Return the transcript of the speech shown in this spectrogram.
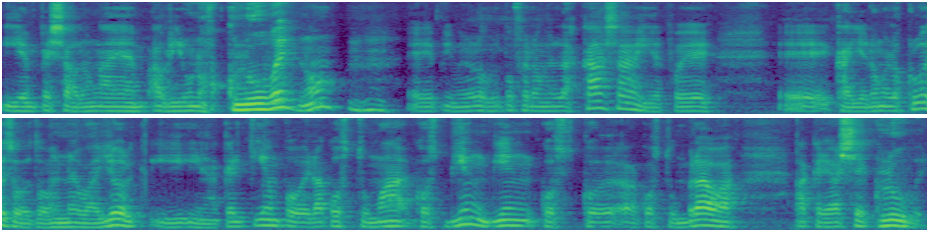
y empezaron a abrir unos clubes, ¿no? Eh, primero los grupos fueron en las casas y después cayeron en los clubes, sobre todo en Nueva York, y, en aquel tiempo era bien, bien acostumbraba a crearse clubes.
